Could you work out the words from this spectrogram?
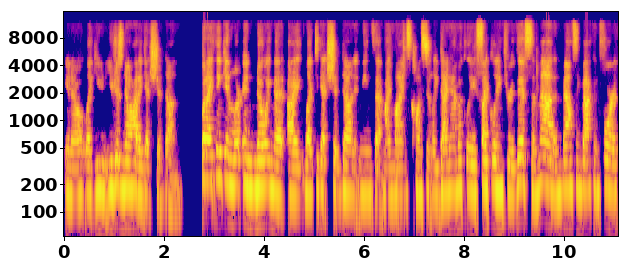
You know, like you, you just know how to get shit done. But I think in in knowing that I like to get shit done, it means that my mind's constantly dynamically cycling through this and that and bouncing back and forth.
